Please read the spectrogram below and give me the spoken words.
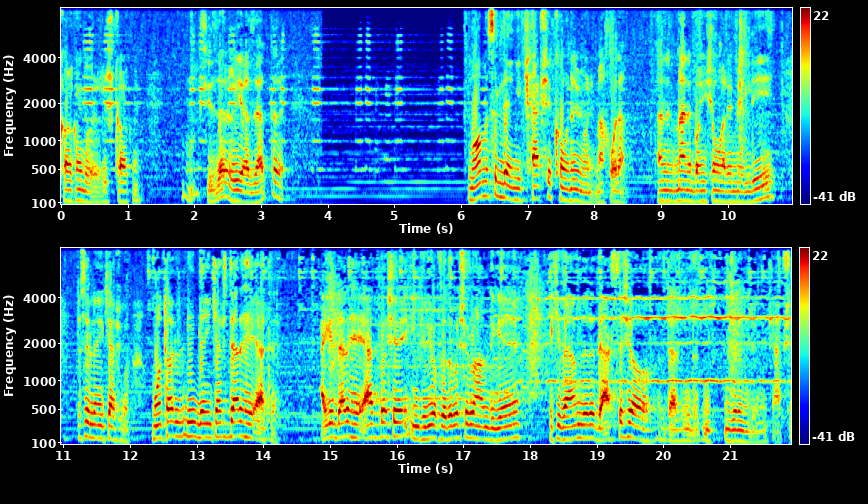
کار کنی دوره روش کار کنی. چیز ریاضت داره. ما مثل لنگ کفش کونه میمونیم. من خودم. من, من با این شماره ملی مثل لنگ کفش کونه منتها این لنگ کفش در هیئته. اگه در هیئت باشه اینجوری افتاده باشه رو هم دیگه. یکی به هم داره دستش ها. دست می‌ذاره می‌دونه کفش.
